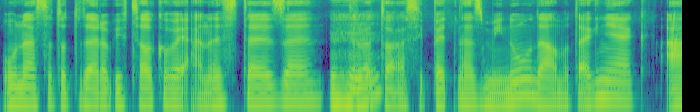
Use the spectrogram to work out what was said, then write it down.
U nás sa to teda robí v celkovej anestéze, Mhm. trvá to asi 15 minút alebo tak nejak a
